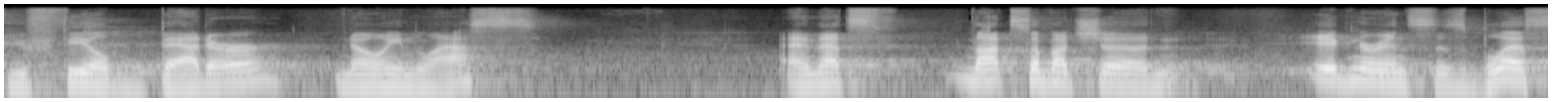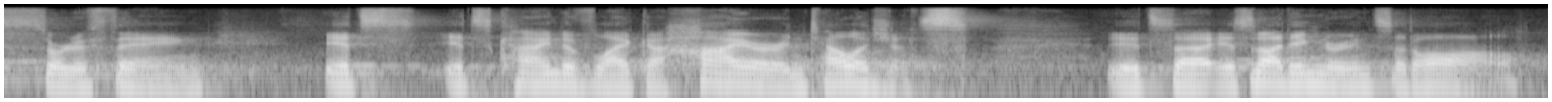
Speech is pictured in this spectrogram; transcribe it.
you feel better knowing less. And that's not so much an ignorance is bliss sort of thing it's, it's kind of like a higher intelligence. It's, uh, it's not ignorance at all.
